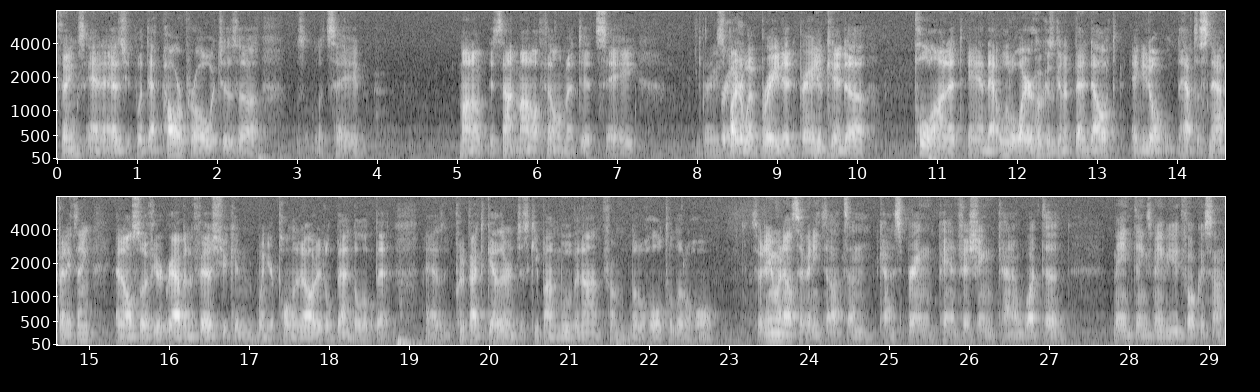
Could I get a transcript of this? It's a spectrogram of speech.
things. And as with that Power Pro, which is a let's say mono, it's not monofilament, it's a spiderweb braided. Braided. You can uh, pull on it, and that little wire hook is going to bend out, and you don't have to snap anything. And also, if you're grabbing a fish, you can when you're pulling it out, it'll bend a little bit. And put it back together, and just keep on moving on from little hole to little hole. So did anyone else have any thoughts on kind of spring pan fishing, kind of what the main things maybe you'd focus on?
